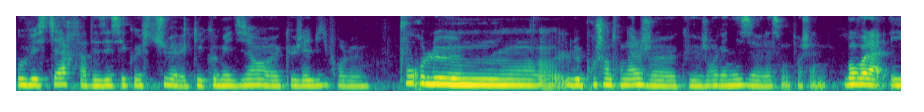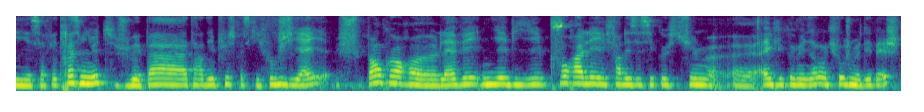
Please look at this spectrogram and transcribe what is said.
au vestiaire, faire des essais costumes avec les comédiens euh, que j'habille pour le pour le, mm, prochain tournage euh, que j'organise la semaine prochaine. Bon voilà, ça fait 13 minutes, je vais pas tarder plus parce qu'il faut que j'y aille. Je suis pas encore lavée ni habillée pour aller faire les essais costumes avec les comédiens, donc il faut que je me dépêche.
